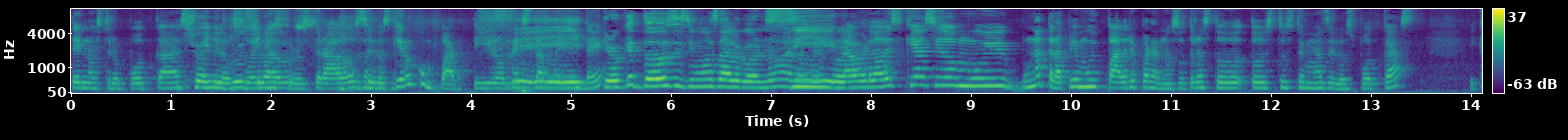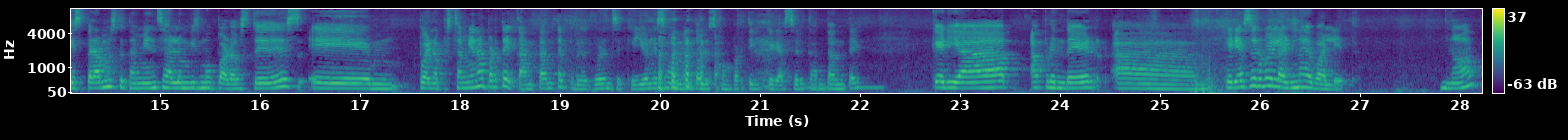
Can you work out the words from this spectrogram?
de nuestro podcast Sueños Los Sueños Frustrados. Frustrados. Se los quiero compartir honestamente. Creo que todos hicimos algo, ¿no? A Sí, la verdad es que ha sido muy, una terapia muy padre para nosotras todo, todos estos temas de los podcasts y que esperamos que también sea lo mismo para ustedes. Eh, bueno, pues también aparte de cantante, porque acuérdense que yo en ese momento les compartí que quería ser cantante, quería aprender a, quería ser bailarina de ballet, ¿no?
